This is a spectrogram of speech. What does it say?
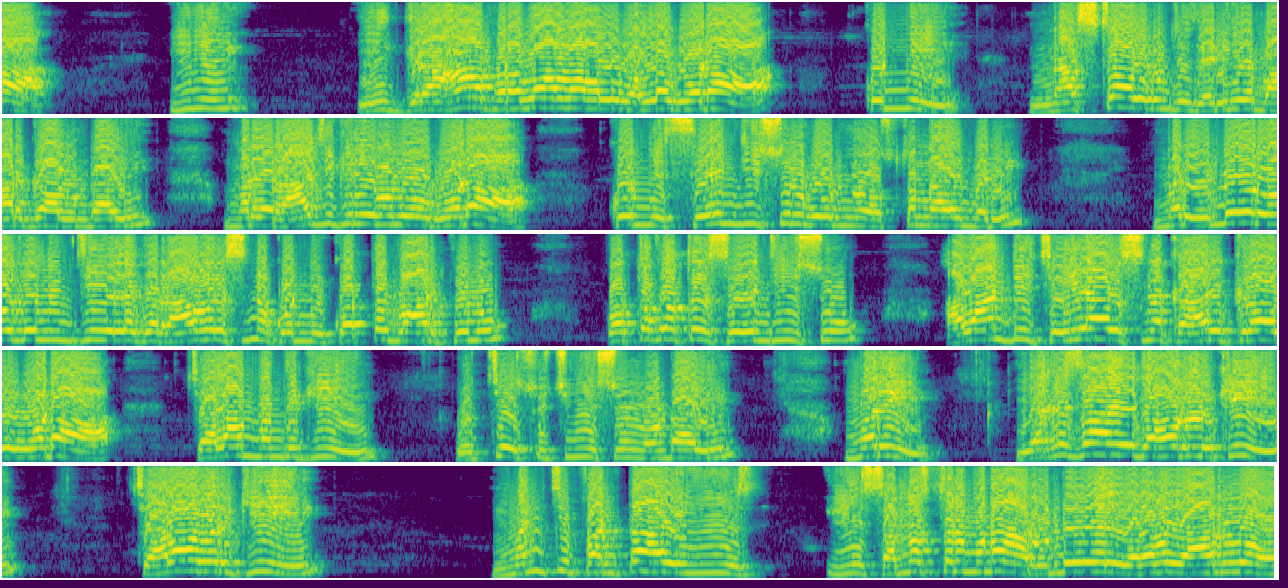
ఈ ఈ గ్రహ ప్రభావాల వల్ల కూడా కొన్ని నష్టాలు కొంచెం జరిగే మార్గాలు ఉన్నాయి. మరి రాజకీయంలో కూడా కొన్ని చేంజెస్లు కూడా వస్తున్నాయి మరి. మరి ఎన్నో రోజుల నుంచి వీళ్ళకి రావాల్సిన కొన్ని కొత్త మార్పులు కొత్త కొత్త చేంజెస్ అలాంటివి చేయాల్సిన కార్యక్రమాలు కూడా చాలా మందికి వచ్చే సిచ్యువేషన్లు ఉన్నాయి. మరి వ్యవసాయదారులకి చాలా వరకు మంచి పంట ఈ ఈ సంవత్సరమున రెండు వేల ఇరవై ఆరులో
